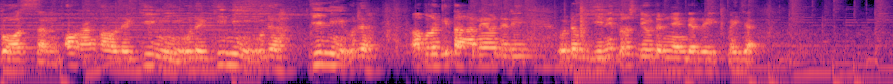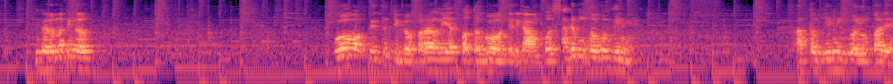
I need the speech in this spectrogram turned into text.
bosen. Orang kalau udah gini udah gini udah gini udah apalagi tangannya udah di udah begini terus dia udah nyender di meja. Tinggal lama tinggal gue waktu itu juga pernah lihat foto gue waktu di kampus ada muka gue gini atau gini gue lupa deh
